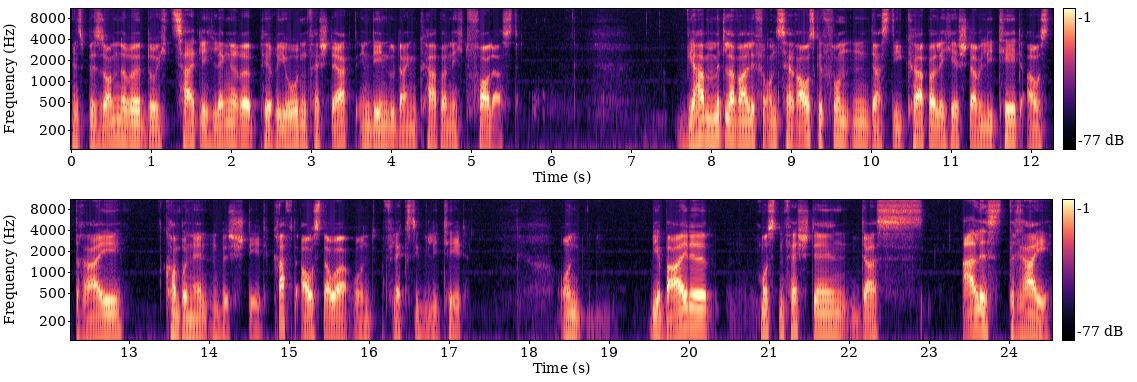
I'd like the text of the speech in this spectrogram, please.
insbesondere durch zeitlich längere Perioden verstärkt, in denen du deinen Körper nicht forderst. Wir haben mittlerweile für uns herausgefunden, dass die körperliche Stabilität aus drei Komponenten besteht. Kraft, Ausdauer und Flexibilität. Und wir beide mussten feststellen, dass alles drei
